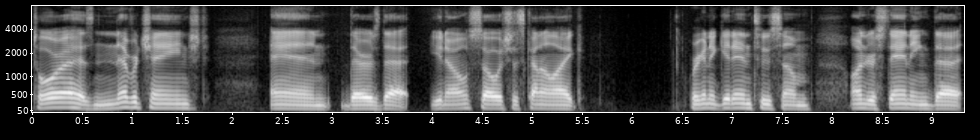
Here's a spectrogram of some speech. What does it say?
Torah has never changed, and there's that, you know? So it's just kind of like we're going to get into some understanding that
